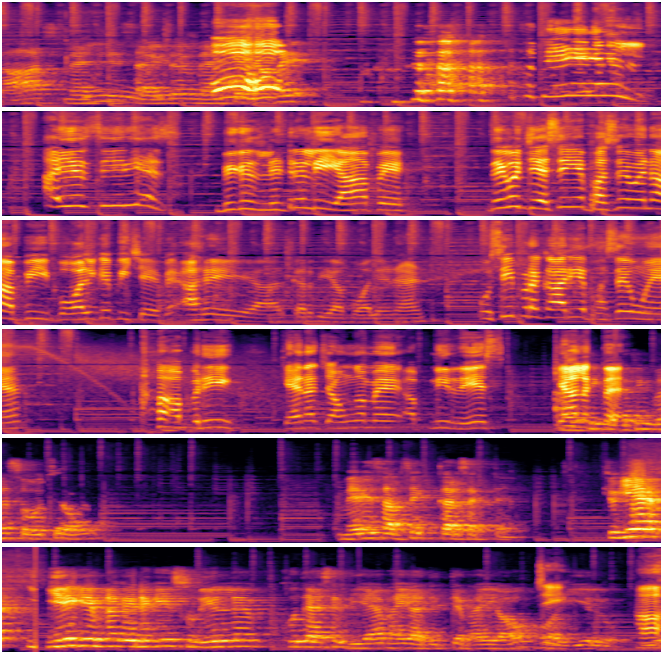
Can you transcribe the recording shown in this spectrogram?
लास्ट मैच डिसाइडर ओहो! Match Sunil are you serious because literally यहाँ पे देखो जैसे ये फंसे हुए ना अभी बॉल के पीछे पे अरे यार कर दिया बॉल इन हैंड उसी प्रकार ये फंसे हुए हैं। अपनी कहना चाहूँगा मैं अपनी रेस क्या लगता है? मैं सोच रहा हूँ मेरे हिसाब से कर सकते हैं। क्योंकि यार ये गेम ना कहीं ना कहीं सुनील ने खुद ऐसे दिया है भाई आदित्य भाई आओ और ये लो। हाँ।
